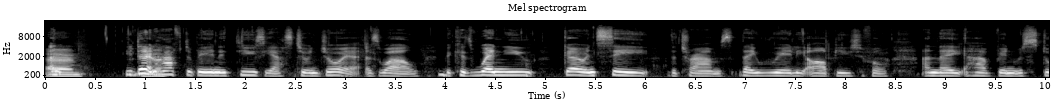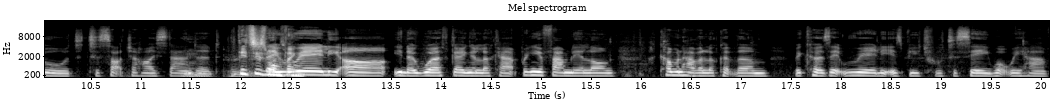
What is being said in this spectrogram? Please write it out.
And- Um, You don't Yeah. have to be an enthusiast to enjoy it as well, because when you go and see the trams, they really are beautiful and they have been restored to such a high standard. Mm-hmm. This is They one thing. really are, you know, worth going and look at. Bring your family along, come and have a look at them because it really is beautiful to see what we have.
